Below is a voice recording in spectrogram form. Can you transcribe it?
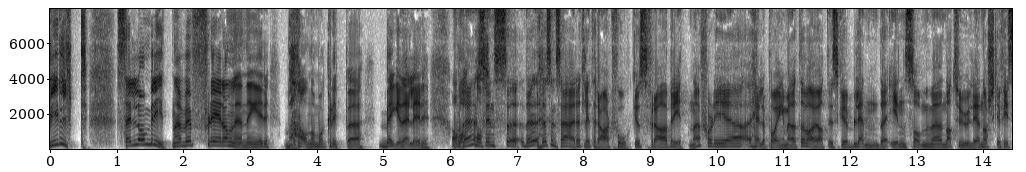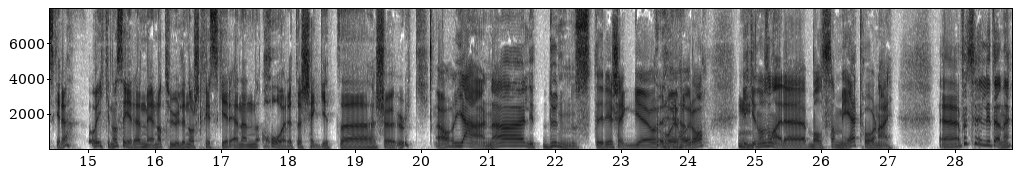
vilt, selv om britene ved flere anledninger ba han om å klippe begge deler. Og det, også- syns, det, det syns jeg er et litt rart fokus fra britene. fordi hele poenget med dette var jo at de skulle blende inn som naturlige norske fiskere. Og ikke noe sier en mer naturlig norsk fisker enn en hårete, skjeggete sjøulk. Ja, gjerne litt dunster i skjegget og, i håret òg. Ikke noe sånn eh, balsamert hår, nei. Eh, litt enig.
